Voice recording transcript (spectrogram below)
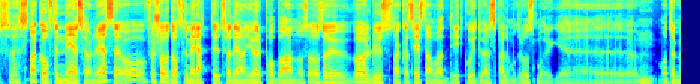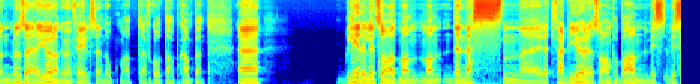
snakker ofte ned Søren Reise, og for så vidt ofte med rette ut fra det han gjør på banen. Og så, var vel du som snakka sist, han var dritgod i duellspillet mot Rosenborg. eh, måte, men, men så gjør han jo en feil som ender opp med at FK taper kampen. Eh, blir det litt sånn at man, man det nesten rettferdiggjøres å ha han på banen hvis, hvis,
